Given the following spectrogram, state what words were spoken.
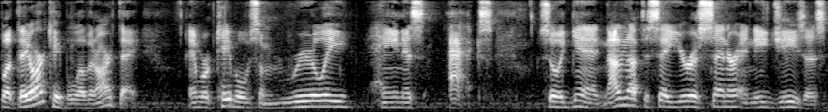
but they are capable of it, aren't they? And we're capable of some really heinous acts. So, again, not enough to say you're a sinner and need Jesus.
